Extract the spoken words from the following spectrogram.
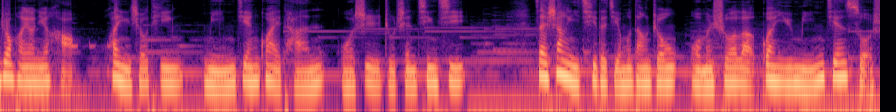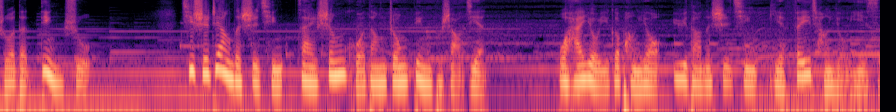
众朋友您好，欢迎收听《民间怪谈》，我是主持人清晰。在上一期的节目当中，我们说了关于民间所说的定数。其实这样的事情在生活当中并不少见。我还有一个朋友遇到的事情也非常有意思。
